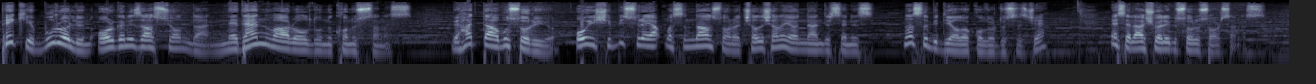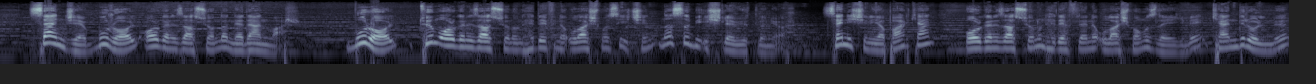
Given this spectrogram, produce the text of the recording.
Peki bu rolün organizasyonda neden var olduğunu konuşsanız ve hatta bu soruyu o işi bir süre yapmasından sonra çalışana yönlendirseniz nasıl bir diyalog olurdu sizce? Mesela şöyle bir soru sorsanız. Sence bu rol organizasyonda neden var? Bu rol tüm organizasyonun hedefine ulaşması için nasıl bir işlev yükleniyor? Sen işini yaparken organizasyonun hedeflerine ulaşmamızla ilgili kendi rolünü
